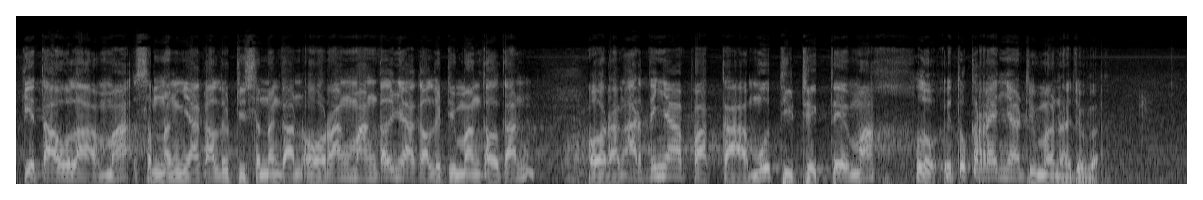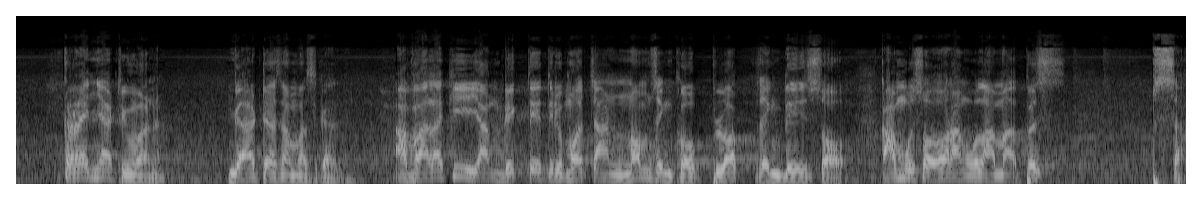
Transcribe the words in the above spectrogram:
kita ulama senengnya kalau disenengkan orang mangkelnya kalau dimangkelkan orang. Artinya apa? Kamu didikte makhluk. Itu kerennya di mana coba? Kerennya di mana? Nggak ada sama sekali. Apalagi yang dikte terima canom sing goblok sing deso kamu seorang ulama bes besar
